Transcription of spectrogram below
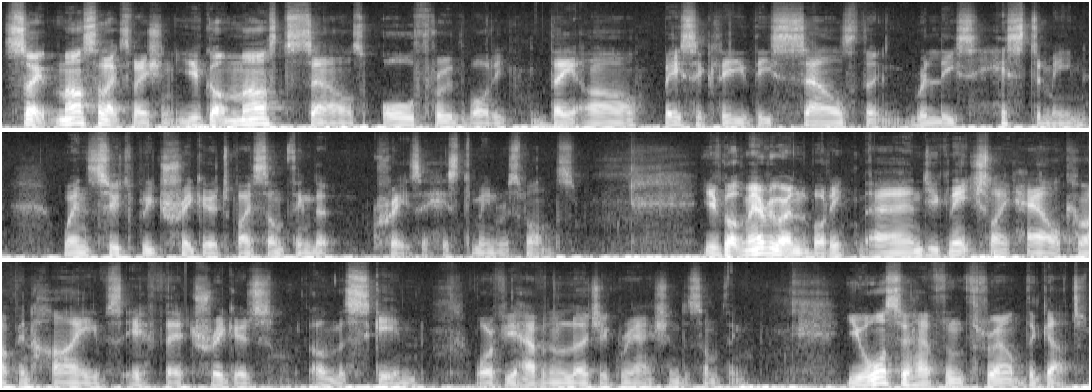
So, mast cell activation, you've got mast cells all through the body. They are basically the cells that release histamine when suitably triggered by something that creates a histamine response. You've got them everywhere in the body, and you can itch like hell, come up in hives if they're triggered on the skin or if you have an allergic reaction to something. You also have them throughout the gut,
